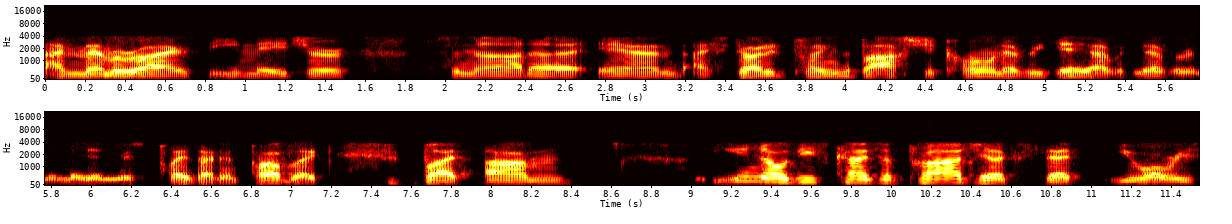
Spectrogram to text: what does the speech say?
I memorized the E major sonata and I started playing the Bach chaconne every day. I would never in a million years play that in public. But um you know, these kinds of projects that you always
